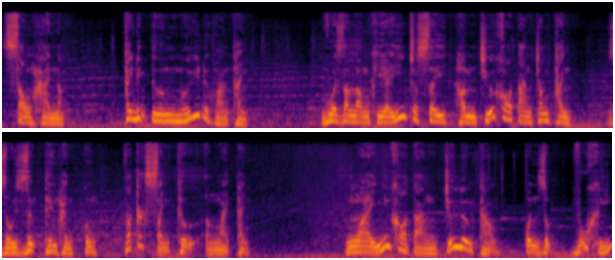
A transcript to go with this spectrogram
Sau 2 năm, thành định tường mới được hoàn thành. Vua Gia Long khi ấy cho xây hầm chứa kho tàng trong thành, rồi dựng thêm hành cung và các sảnh thự ở ngoài thành. Ngoài những kho tàng chứa lương thảo, quân dụng, vũ khí,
